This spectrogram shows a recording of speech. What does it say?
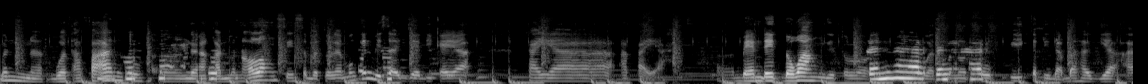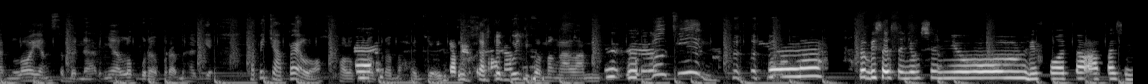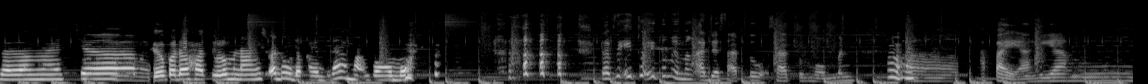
Bener, buat apaan tuh? Eh, Nggak akan menolong sih sebetulnya. Mungkin bisa jadi kayak kayak apa ya? eh, Band-aid doang gitu loh. benar buat benar menutupi ketidakbahagiaan lo yang sebenarnya lo pura-pura bahagia. Tapi capek loh kalau pura-pura bahagia itu karena gue juga mengalami pegel cin. Yalah, lo bisa senyum-senyum di foto apa segala macam. Ya padahal hati lo menangis. Aduh, udah kayak drama gua ngomong. Tapi itu itu memang ada satu satu momen eh, apa ya yang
